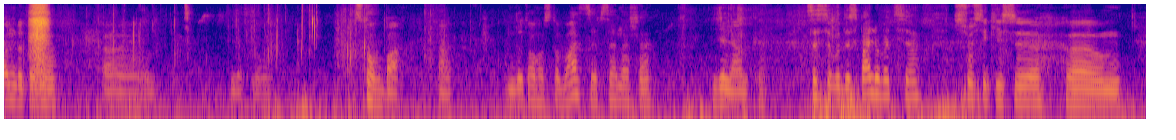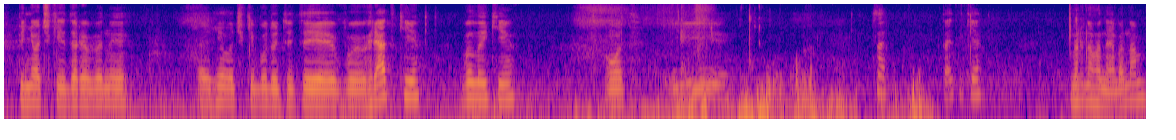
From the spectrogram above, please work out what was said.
Он до того як його? стовба. Так. До того стовба це все наша ділянка. Це все буде спалюватися, щось якісь е, е, піньочки деревини, е, гілочки будуть йти в грядки великі. От. І все. Та й таке. Мирного неба нам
